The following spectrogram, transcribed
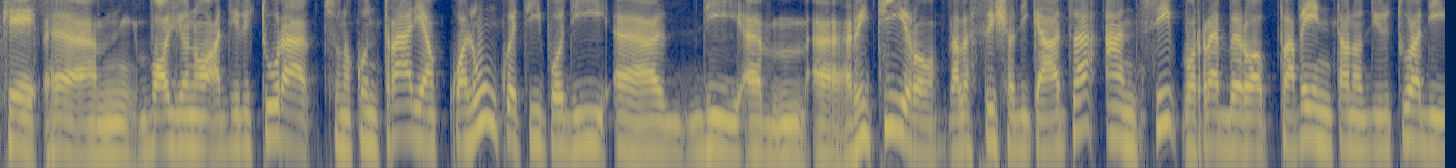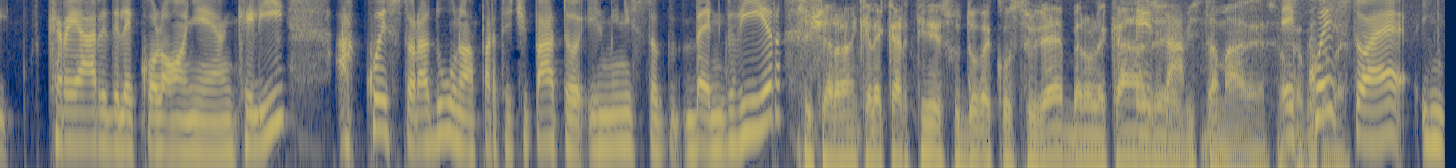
che ehm, vogliono addirittura, sono contrari a qualunque tipo di, eh, di ehm, eh, ritiro dalla striscia di Gaza, anzi vorrebbero, paventano addirittura di creare delle colonie anche lì. A questo raduno ha partecipato il ministro Ben Gvir. Sì, c'erano anche le cartine su dove costruirebbero le case Esatto. vista mare. E questo è, in-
